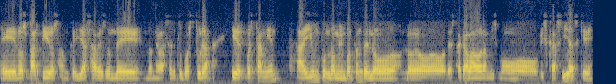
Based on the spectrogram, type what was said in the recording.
eh, dos partidos, aunque ya sabes dónde, dónde va a ser tu postura. Y después también hay un punto muy importante, lo, lo destacaba ahora mismo Vizcasillas, que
